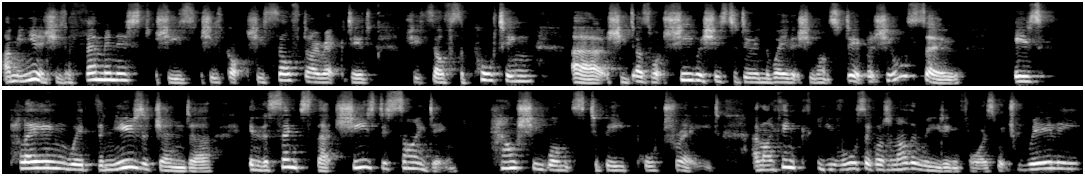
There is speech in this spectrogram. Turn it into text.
I mean, you know, she's a feminist, she's she's got she's self-directed, she's self-supporting, uh, she does what she wishes to do in the way that she wants to do it, but she also is playing with the news agenda in the sense that she's deciding how she wants to be portrayed. And I think you've also got another reading for us, which really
